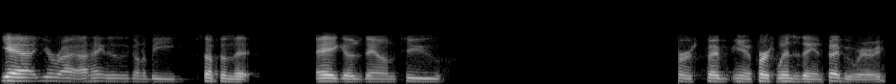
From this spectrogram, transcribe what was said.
Yeah, you're right. I think this is going to be something that a goes down to first Feb, you know, first Wednesday in February,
